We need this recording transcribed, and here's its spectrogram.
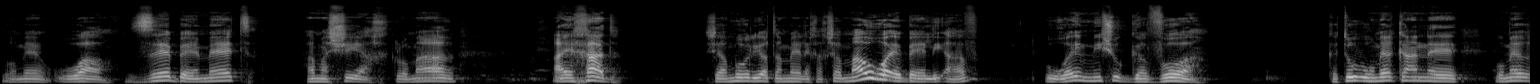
הוא אומר, וואו, זה באמת המשיח, כלומר, האחד שאמור להיות המלך. עכשיו, מה הוא רואה באליאב? הוא רואה מישהו גבוה. כתוב, הוא אומר כאן, אה, הוא אומר,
